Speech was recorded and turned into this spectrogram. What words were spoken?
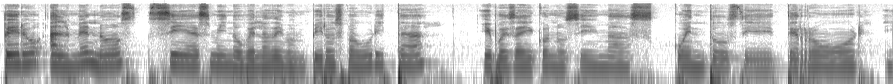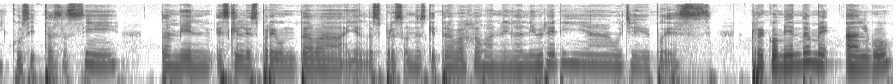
pero al menos sí es mi novela de vampiros favorita. Y pues ahí conocí más cuentos de terror y cositas así. También es que les preguntaba a las personas que trabajaban en la librería, oye, pues recomiéndame algo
